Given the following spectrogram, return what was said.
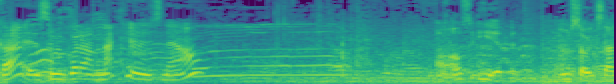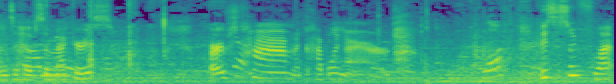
Guys, so we've got our Macca's now. Oh, I'll see you. I'm so excited to have some Macca's. First time in a couple of years. What? This is so flat.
